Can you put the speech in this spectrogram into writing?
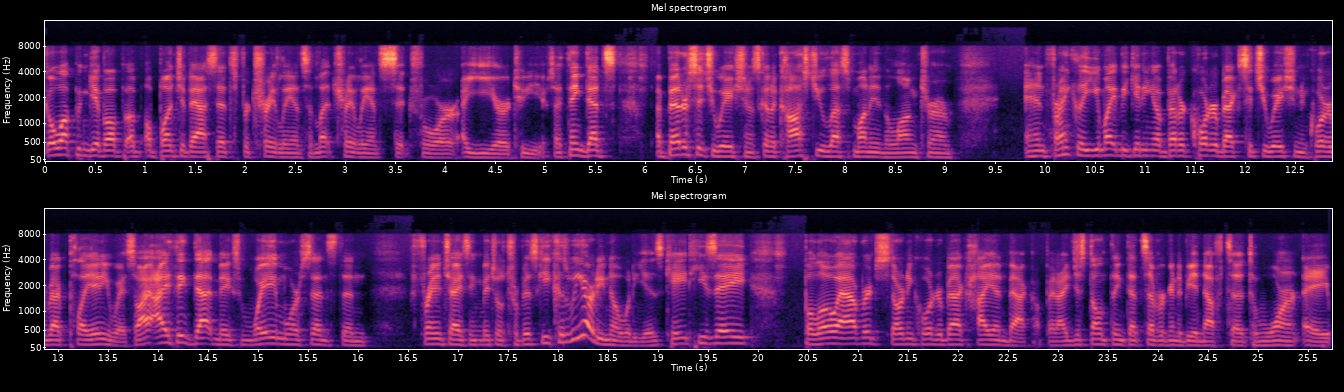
go up and give up a, a, bunch of assets for Trey Lance and let Trey Lance sit for a year or two years. I think that's a better situation. It's going to cost you less money in the long term. And frankly, you might be getting a better quarterback situation and quarterback play anyway. So I, I think that makes way more sense than franchising Mitchell Trubisky because we already know what he is, Kate. He's a below average starting quarterback, high end backup. And I just don't think that's ever going to be enough to, to warrant a,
